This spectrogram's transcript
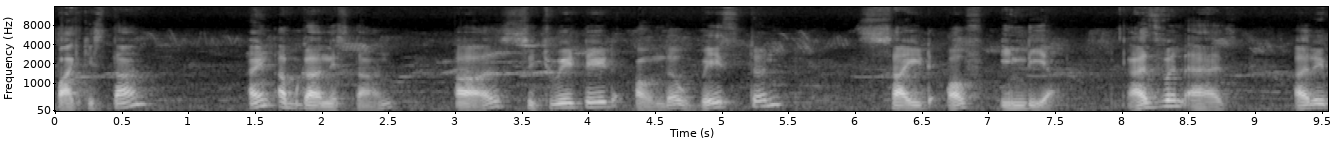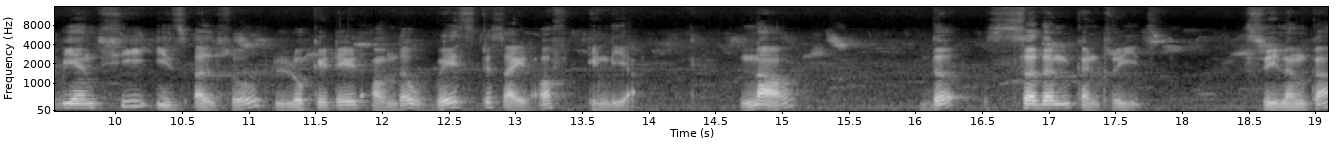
Pakistan, and Afghanistan are situated on the western side of India as well as Arabian Sea is also located on the west side of India. Now the southern countries Sri Lanka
